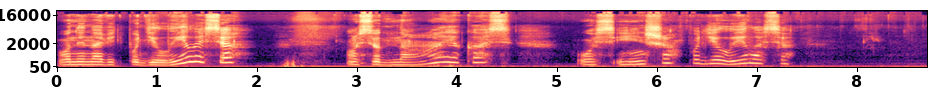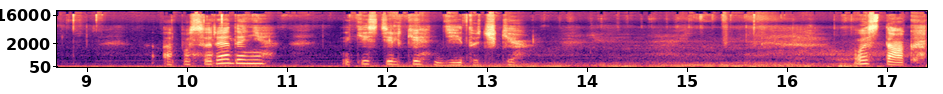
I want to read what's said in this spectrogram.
Вони навіть поділилися. Ось одна якась, ось інша поділилася. А посередині якісь тільки діточки. Ось так.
